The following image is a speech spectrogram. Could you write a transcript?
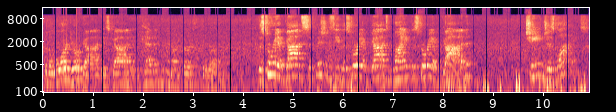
For the Lord your God is God in heaven and on earth below. The story of God's sufficiency, the story of God's might, the story of God changes lives.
